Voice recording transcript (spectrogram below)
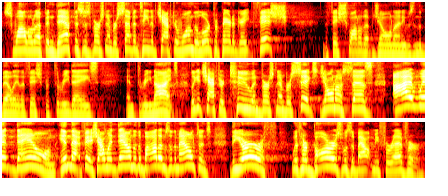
swallowed up in death. This is verse number 17 of chapter 1. The Lord prepared a great fish. The fish swallowed up Jonah, and he was in the belly of the fish for three days and three nights. Look at chapter 2 and verse number 6. Jonah says, I went down in that fish. I went down to the bottoms of the mountains. The earth with her bars was about me forever.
